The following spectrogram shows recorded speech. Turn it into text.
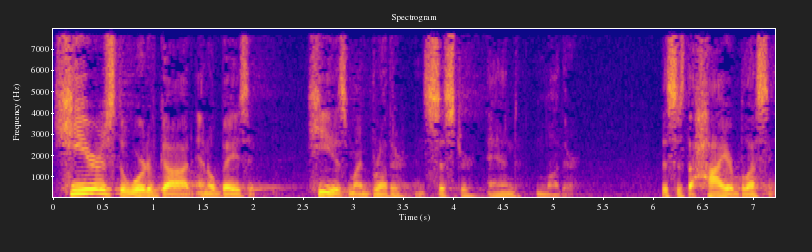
hears the word of God and obeys it, he is my brother and sister and mother. This is the higher blessing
